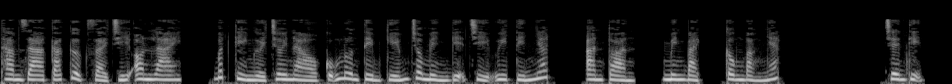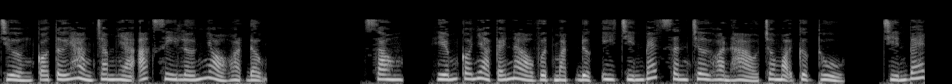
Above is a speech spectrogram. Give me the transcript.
Tham gia cá cược giải trí online, bất kỳ người chơi nào cũng luôn tìm kiếm cho mình địa chỉ uy tín nhất, an toàn, minh bạch, công bằng nhất. Trên thị trường có tới hàng trăm nhà axi lớn nhỏ hoạt động. Song, hiếm có nhà cái nào vượt mặt được e Y9bet sân chơi hoàn hảo cho mọi cực thủ. 9bet,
